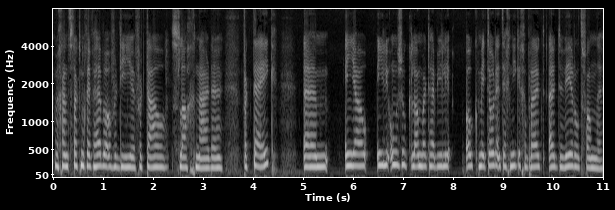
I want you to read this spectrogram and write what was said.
we gaan het straks nog even hebben over die vertaalslag naar de praktijk. Um, in, jouw, in jullie onderzoek, Lambert, hebben jullie ook methoden en technieken gebruikt uit de wereld van de,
